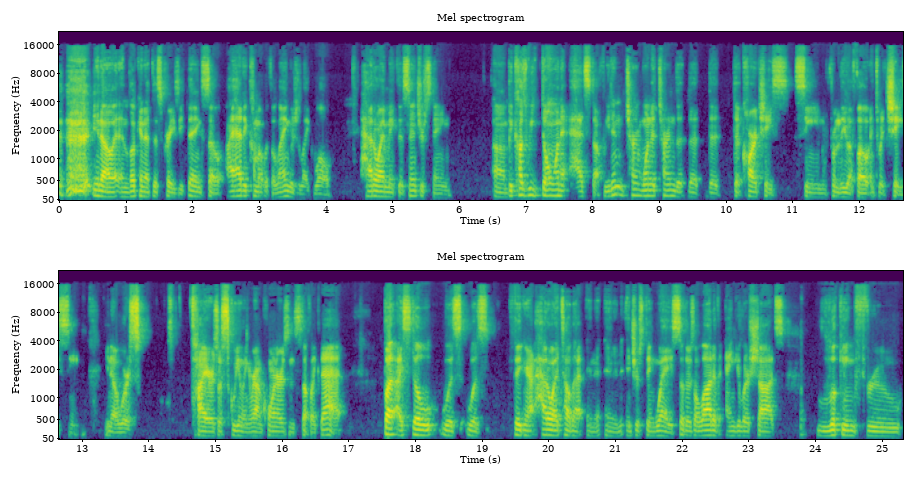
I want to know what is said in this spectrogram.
you know and looking at this crazy thing so i had to come up with a language like well how do i make this interesting um, because we don't want to add stuff. We didn't turn want to turn the, the the the car chase scene from the UFO into a chase scene. You know, where tires are squealing around corners and stuff like that. But I still was was figuring out how do I tell that in, in an interesting way. So there's a lot of angular shots looking through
